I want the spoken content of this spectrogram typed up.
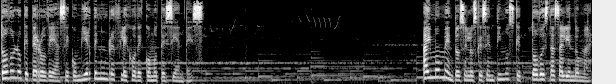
todo lo que te rodea se convierte en un reflejo de cómo te sientes? Hay momentos en los que sentimos que todo está saliendo mal,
